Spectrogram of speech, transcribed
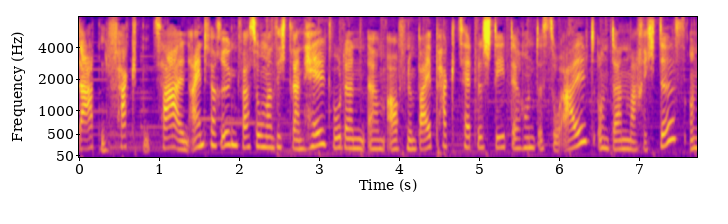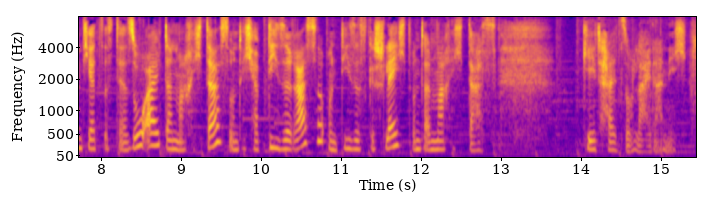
Daten, Fakten, Zahlen, einfach irgendwas, wo man sich dran hält, wo dann ähm, auf einem Beipackzettel steht, der Hund ist so alt und dann mache ich das und jetzt ist er so alt, dann mache ich das und ich habe diese Rasse und dieses Geschlecht und dann mache ich das geht halt so leider nicht.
